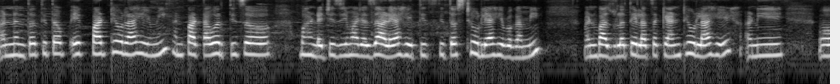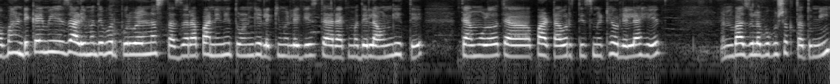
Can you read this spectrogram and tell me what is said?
आणि नंतर तिथं एक पाट ठेवला आहे मी आणि पाटावरतीच भांड्याची जी माझ्या जाळे आहे तीच तिथंच ठेवली आहे बघा मी. आणि बाजूला तेलाचा कॅन ठेवला आहे आणि भांडी काही मी जाळीमध्ये भरपूर वेळ नसतात जरा पाणी नितळून गेलं की मी लगेच त्या रॅकमध्ये लावून घेते. त्यामुळं त्या पाटावरतीच मी ठेवलेले आहेत. आणि बाजूला बघू शकता तुम्ही.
